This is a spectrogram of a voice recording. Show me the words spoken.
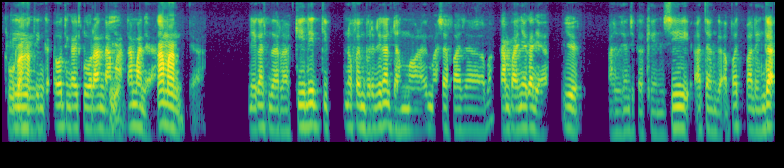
di kelurahan. Tingkat oh tingkat kelurahan taman. Taman ya. taman. Ini kan sebentar lagi ini di November ini kan udah mulai masa fase apa kampanye kan ya. iya. Husin juga Gensi ada nggak apa paling nggak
